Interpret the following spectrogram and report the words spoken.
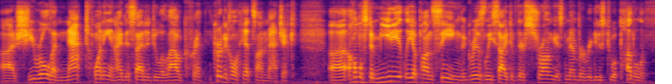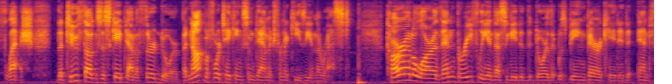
Uh, she rolled a nat 20, and I decided to allow crit- critical hits on magic. Uh, almost immediately upon seeing the grisly sight of their strongest member reduced to a puddle of flesh, the two thugs escaped out a third door, but not before taking some damage from Akizi and the rest. Kara and Alara then briefly investigated the door that was being barricaded, and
